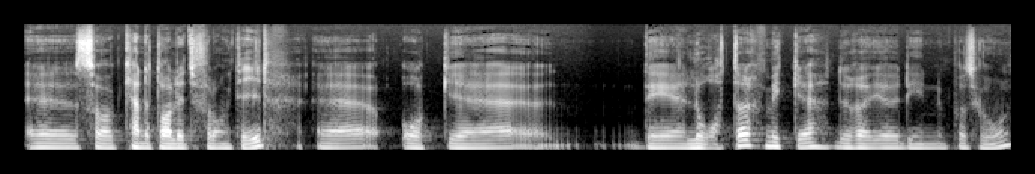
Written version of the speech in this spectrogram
eh, så kan det ta lite för lång tid eh, och eh, det låter mycket. Du röjer din position.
